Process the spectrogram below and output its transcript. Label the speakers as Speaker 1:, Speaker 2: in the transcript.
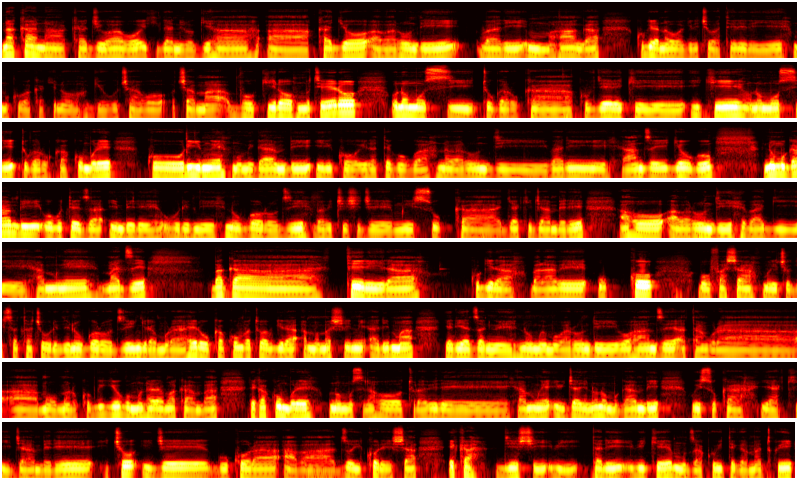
Speaker 1: nakana kaji wabo ikiganiro giha akajyo abarundi bari mu mahanga kugira nabo bagira ico baterereye mu kubaka kino gihugu cabo camavukiro muti rero uno musi tugaruka kuvyerekeye iki uno musi tugaruka kumbure kuri imwe mu migambi iriko irategurwa n'abarundi bari hanze y'igihugu ni umugambi wo guteza imbere uburimyi n'ubworozi babicishije mu isuka rya kijambere aho abarundi bagiye hamwe maze bagaterera kugira barabe uko ko bufasha muri ico gisata cyo burivye n'ubworozi ngira muraheruka kumva tubabwira amamashini arima yari yazanywe n'umwe mu barundi bo hanze atangura mu bumanuko bw'igihugu mu ntara makamba reka kumbure uno musi naho turabire hamwe ibijanye n'uno mugambi wisuka ya kijambere ico ije gukora abazoyikoresha eka byinshi bitari bike muza kubitega amatwi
